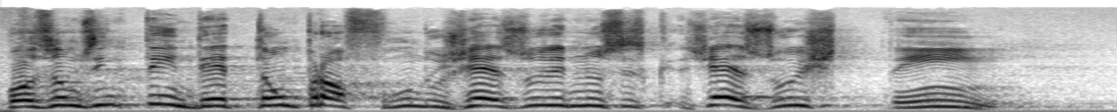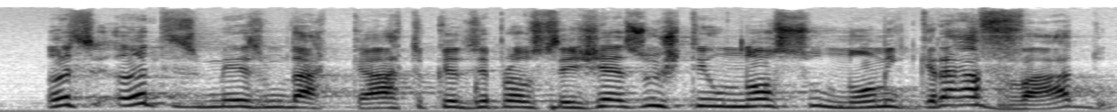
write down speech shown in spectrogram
nós vamos entender tão profundo. Jesus, nos, Jesus tem, antes, antes mesmo da carta, eu quero dizer para vocês: Jesus tem o nosso nome gravado.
